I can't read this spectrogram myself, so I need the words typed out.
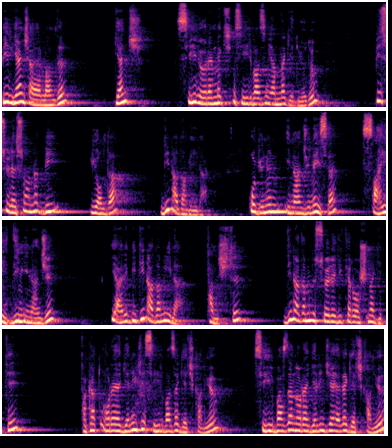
Bir genç ayarlandı. Genç sihir öğrenmek için sihirbazın yanına geliyordu. Bir süre sonra bir yolda din adamıyla o günün inancı neyse sahih din inancı yani bir din adamıyla tanıştı. Din adamının söyledikleri hoşuna gitti. Fakat oraya gelince sihirbaza geç kalıyor. Sihirbazdan oraya gelince eve geç kalıyor.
